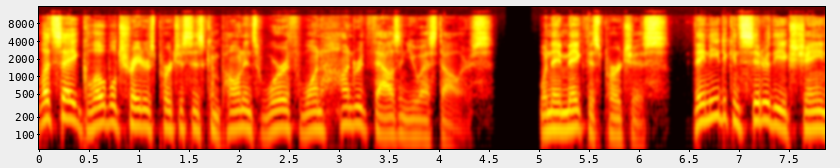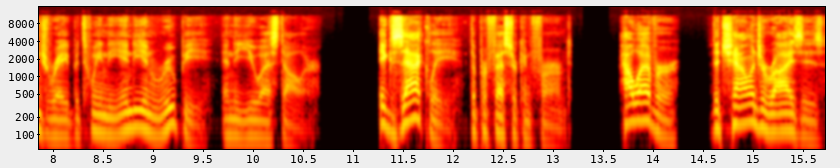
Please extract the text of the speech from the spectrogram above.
let's say Global Traders purchases components worth 100,000 US dollars. When they make this purchase, they need to consider the exchange rate between the Indian rupee and the US dollar. Exactly, the professor confirmed. However, the challenge arises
